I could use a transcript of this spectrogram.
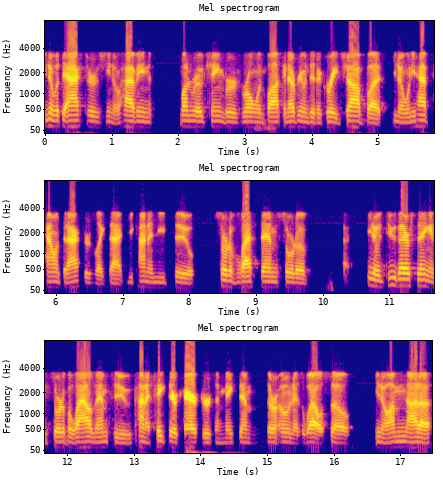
you know with the actors, you know having Munro Chambers, Roland Buck, and everyone did a great job. But you know, when you have talented actors like that, you kind of need to sort of let them sort of you know do their thing and sort of allow them to kind of take their characters and make them their own as well. So you know, I'm not a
